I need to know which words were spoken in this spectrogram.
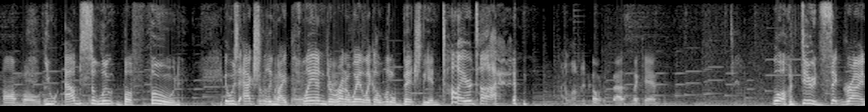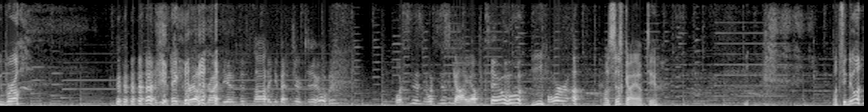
Combo. You absolute buffoon. It was actually my my plan to plan to run away like a little bitch the entire time. I love it. Go as fast as I can. Whoa, dude, sick grind, bro. Big rail grind, dude. It's a Sonic Adventure 2. What's this? What's this guy up to? Or uh, What's this guy up to? What's he doing?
